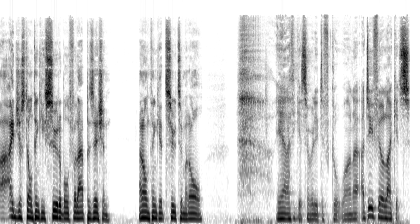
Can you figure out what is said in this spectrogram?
I just don't think he's suitable for that position. I don't think it suits him at all. Yeah, I think it's a really difficult one. I, I do feel like it's.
